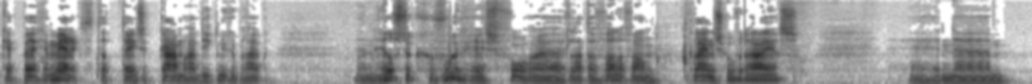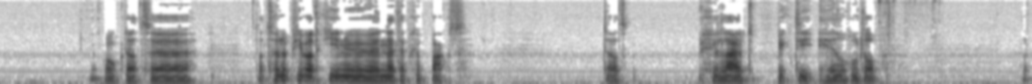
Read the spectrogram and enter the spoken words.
Ik heb eh, gemerkt dat deze camera die ik nu gebruik een heel stuk gevoeliger is voor eh, het laten vallen van kleine schroevendraaiers. En ehm, ook dat, uh, dat hulpje wat ik hier nu net heb gepakt, dat geluid pikt die heel goed op. Wat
